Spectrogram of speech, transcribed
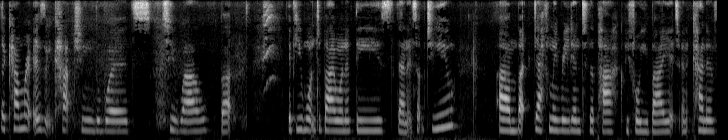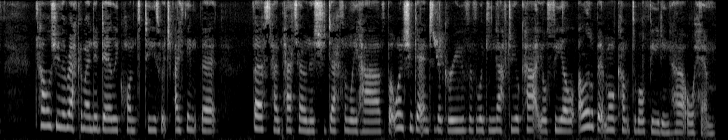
The camera isn't catching the words too well, but if you want to buy one of these, then it's up to you. Um, but definitely read into the pack before you buy it, and it kind of tells you the recommended daily quantities, which I think that first time pet owners should definitely have. But once you get into the groove of looking after your cat, you'll feel a little bit more comfortable feeding her or him.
